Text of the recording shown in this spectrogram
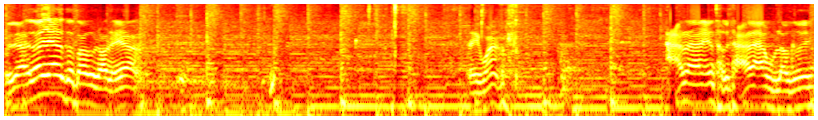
đẩy ra đẩy ra từ từ rồi đẩy ra hay quá. Thả ra em thử thả ra một lần đi.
